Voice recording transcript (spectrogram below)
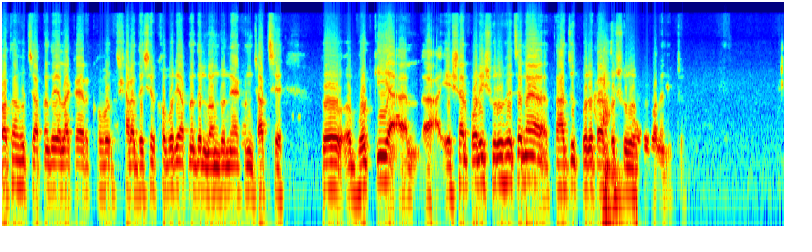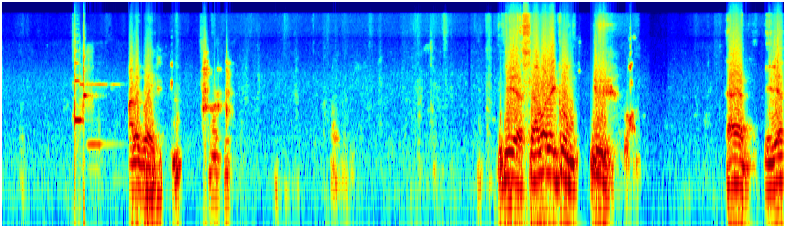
কথা হচ্ছে আপনাদের এলাকার খবর সারা দেশের খবরই আপনাদের লন্ডনে এখন যাচ্ছে। তো ভোট কি এসার পরেই শুরু হয়েছে না তাহাজুদ পরে তারপর শুরু হবে বলেন একটু? মালিক ভাই। জি আসসালামু আলাইকুম। হ্যাঁ ইলিয়াস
